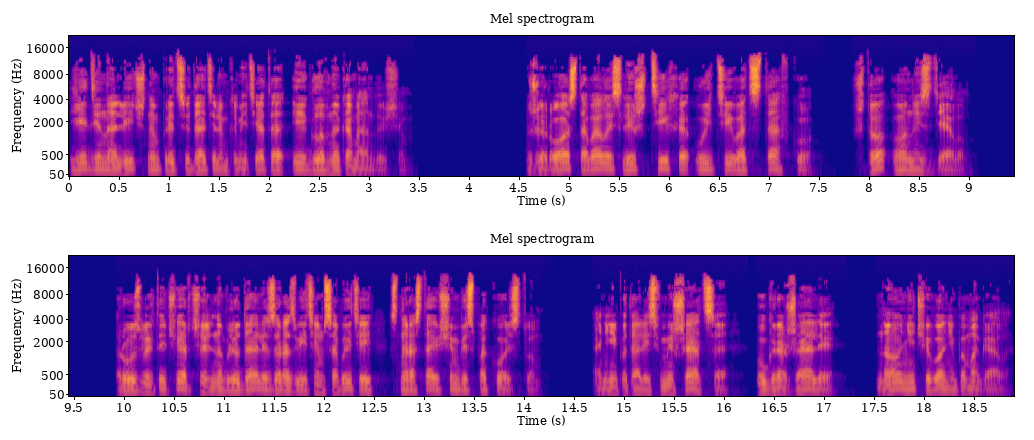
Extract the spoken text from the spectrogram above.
единоличным председателем комитета и главнокомандующим. Жиро оставалось лишь тихо уйти в отставку, что он и сделал. Рузвельт и Черчилль наблюдали за развитием событий с нарастающим беспокойством. Они пытались вмешаться, угрожали, но ничего не помогало.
